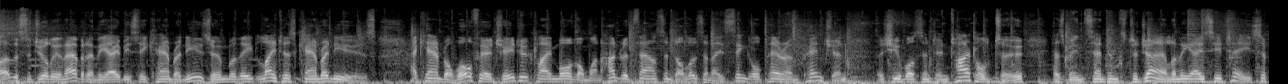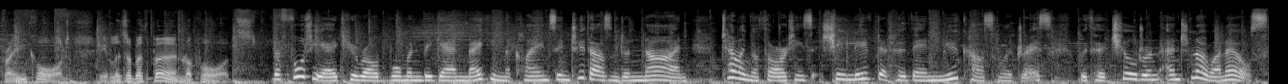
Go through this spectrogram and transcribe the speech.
Hello, this is Julian Abbott in the ABC Canberra newsroom with the latest Canberra news. A Canberra welfare cheat who claimed more than $100,000 in a single parent pension that she wasn't entitled to has been sentenced to jail in the ACT Supreme Court. Elizabeth Byrne reports. The 48 year old woman began making the claims in 2009, telling authorities she lived at her then Newcastle address with her children and no one else.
